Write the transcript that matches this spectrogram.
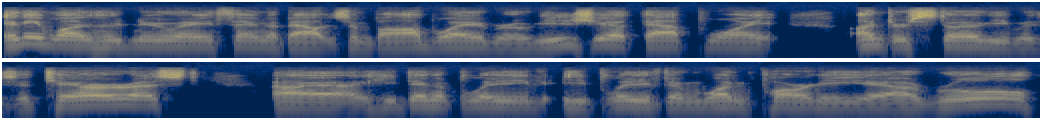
anyone who knew anything about Zimbabwe, Rhodesia at that point, understood he was a terrorist. Uh, he didn't believe, he believed in one party uh, rule.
